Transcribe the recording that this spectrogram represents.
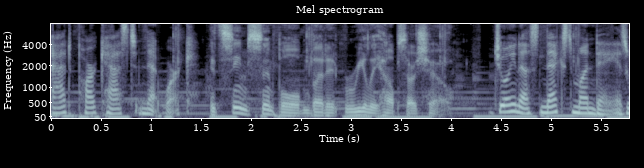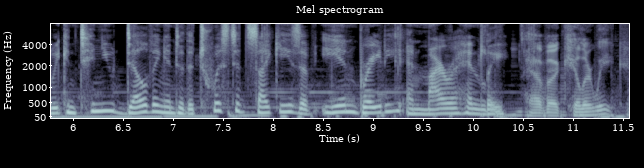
at Parcast Network. It seems simple, but it really helps our show. Join us next Monday as we continue delving into the twisted psyches of Ian Brady and Myra Hindley. Have a killer week.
